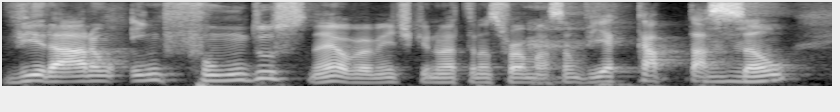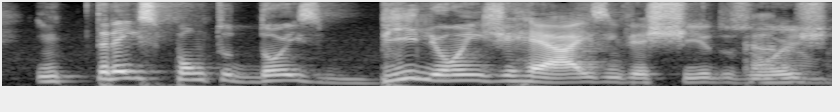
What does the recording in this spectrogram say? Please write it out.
viraram em fundos, né? Obviamente que não é transformação, via captação uhum. Em 3,2 bilhões de reais investidos Caramba. hoje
